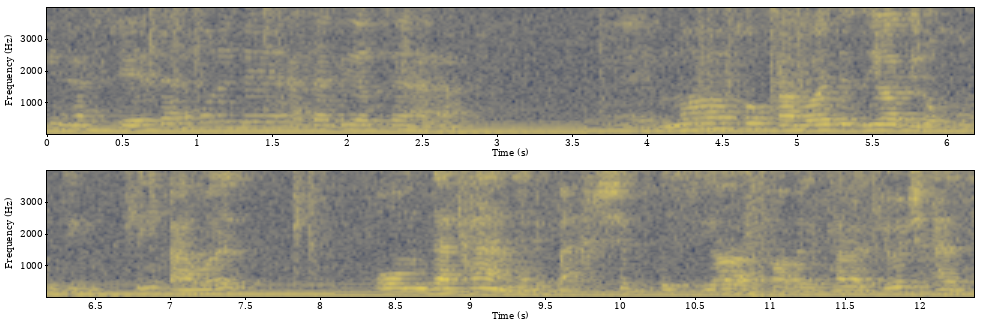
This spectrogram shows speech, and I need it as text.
این هست که در مورد ادبیات عرب ما خب قواعد زیادی رو خوندیم که این قواعد عمدتا یعنی بخش بسیار قابل توجهش از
